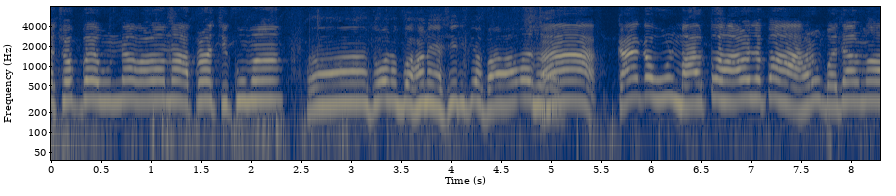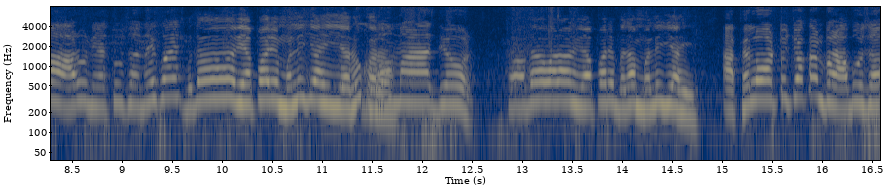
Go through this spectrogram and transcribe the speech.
અશોકભાઈ ઉનાવાળામાં આપણા ચીકુમાં? હા જો ને બહાને એસી રૂપિયા ભાવ આવે છે. હા કારણ કે ઊન માલ તો સારો છે પણ હારું બજારમાં હારું નેતું છે નહીં કોઈ? બધા વેપારી મળી જાય યાર શું કરો? ઓ મારા દેવર. વાળા વેપારી બધા મળી જાય. આ પેલો ઓટો ચોકન ભરાબુ છે.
